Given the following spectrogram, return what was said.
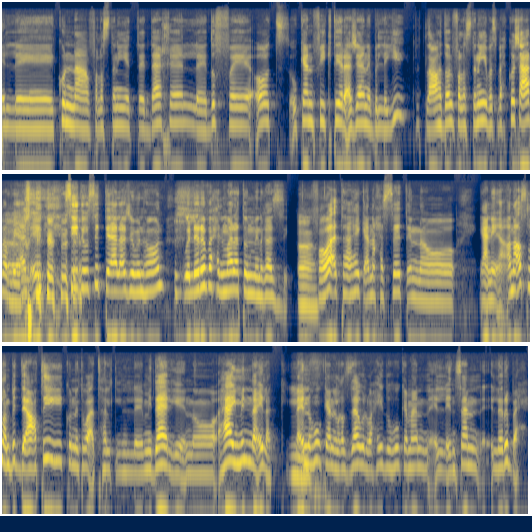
اللي كنا فلسطينية الداخل ضفة اوتس وكان في كتير أجانب اللي بيطلعوا هدول فلسطينية بس بحكوش عربي آه. قال إيه سيدي وستي قال أجوا من هون واللي ربح الماراثون من غزة آه. فوقتها هيك أنا حسيت إنه يعني أنا أصلا بدي أعطيه كنت وقتها الميدالية إنه هاي منا مم. لأنه هو كان الغزاوي الوحيد وهو كمان الإنسان اللي ربح.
